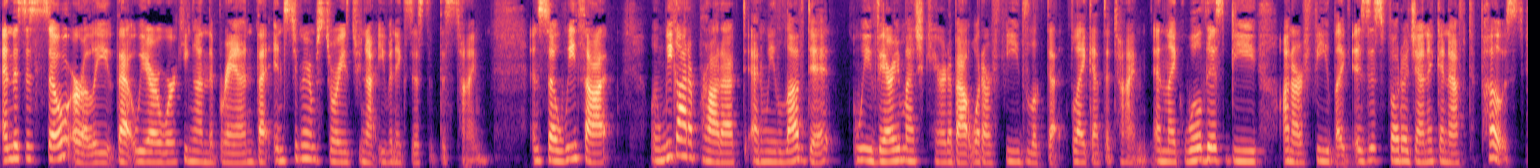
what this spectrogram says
And this is so early that we are working on the brand that Instagram stories do not even exist at this time. And so we thought, when we got a product and we loved it, we very much cared about what our feeds looked at, like at the time. And like, will this be on our feed? Like, is this photogenic enough to post?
